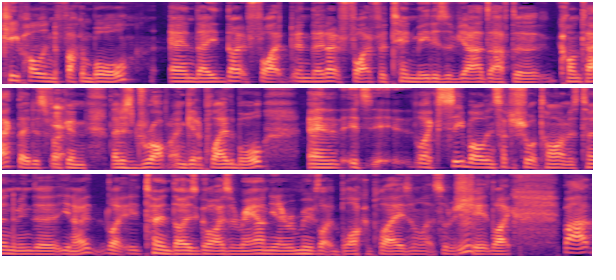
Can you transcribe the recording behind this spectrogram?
keep holding the fucking ball, and they don't fight, and they don't fight for ten meters of yards after contact. They just Yeah. fucking they just drop and get to play the ball, and it's it, like Seibold in such a short time has turned them into you know like it turned those guys around. You know, removed like blocker plays and all that sort of shit. Like, but.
